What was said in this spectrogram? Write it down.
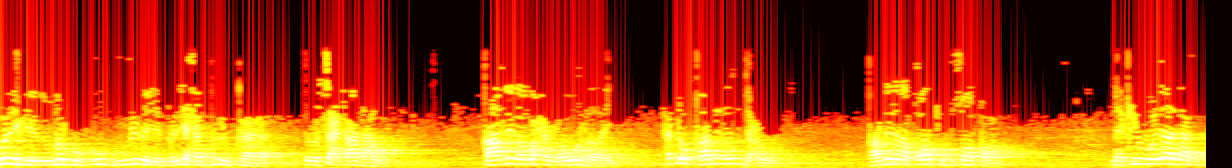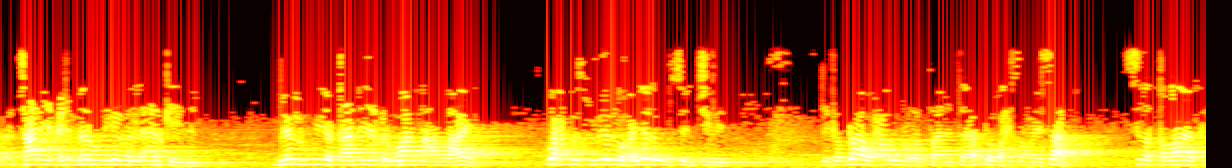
weligeedu markuu kuu guurinayo berri xadgudubkaaga sac kaa dhaawo qaadiga waxa loogu raray. Hadhow qaadiga u dacwo qaadigana qoortuu ku soo qaban. Laakiin wadaadaan jaan iyo cidhib meel u dhigayba la arkaynin. Meel lagu yaqaanayo ciwaanna aan lahayn wax mas'uuliyadoo hayana uusan jirin. De gabdhaha waxaad un rabtaa intaa hadhow wax samaysaan sida qabaayadka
